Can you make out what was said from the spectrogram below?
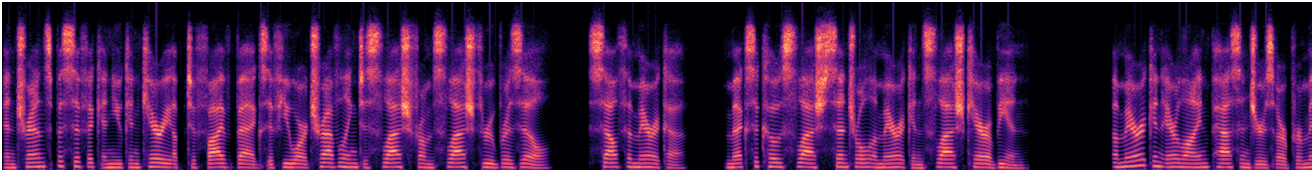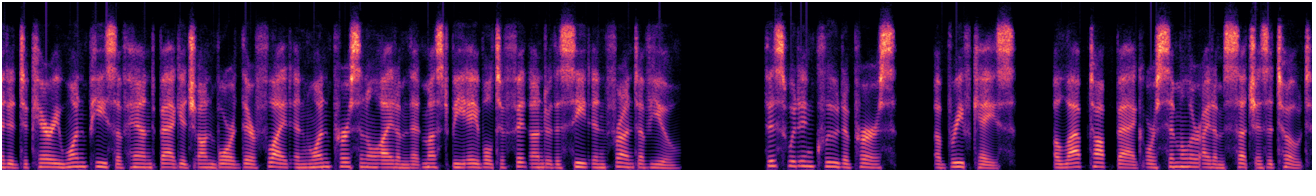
and transpacific and you can carry up to 5 bags if you are traveling to slash from slash through Brazil, South America, Mexico slash Central American slash Caribbean. American airline passengers are permitted to carry one piece of hand baggage on board their flight and one personal item that must be able to fit under the seat in front of you. This would include a purse, a briefcase, a laptop bag or similar items such as a tote.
